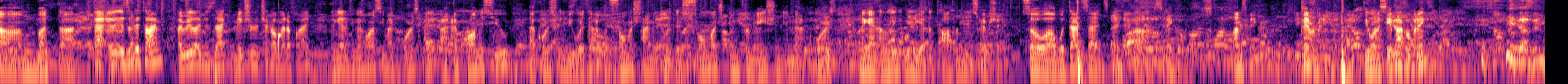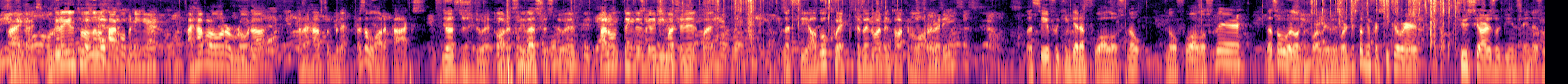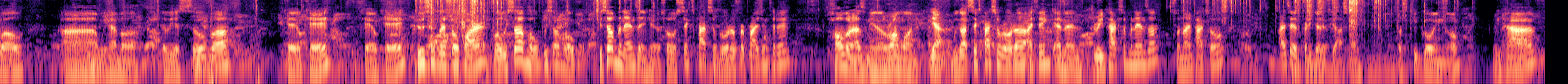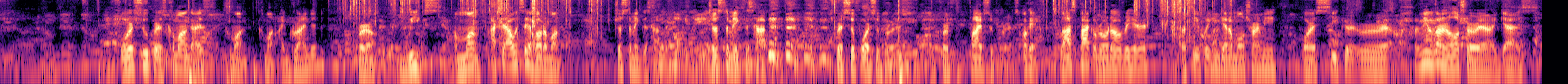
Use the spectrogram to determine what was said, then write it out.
Um, but uh, yeah, it's a good time. I really like this deck. Make sure to check out Metafy. Again, if you guys want to see my course, I, I, I promise you that course is going to be worth it. I put so much time into it. There's so much information in that course. And again, a link will be at the top of the description. So uh, with that said, Spank, uh, Spanko. I'm Spanko. Cameraman, do you want to see a pack opening? he doesn't mean Alright guys, we're gonna get into a little pack opening here. I have a lot of Rhoda, and I have some Bonanza. There's a lot of packs. Let's just do it, honestly, let's just do it. I don't think there's gonna be much in it, but let's see. I'll go quick, because I know I've been talking a lot already. Let's see if we can get a Fualos. Nope, no Fualos there. That's all we're looking for, really. We're just looking for secret rares. QCRs would be insane as well. Uh, we have a Ilias Silva. Okay, okay. Okay, okay. Two supers so far, but we still have hope. We still have hope. We still have Bonanza in here. So six packs of Rhoda for pricing today. Hollow has me the wrong one. Yeah, we got six packs of Rhoda, I think, and then three packs of Bonanza. So nine packs total. I'd say it's pretty good if you ask me. Let's keep going though. We have four supers. Come on, guys. Come on, come on. I grinded for weeks, a month. Actually, I would say about a month just to make this happen. Just to make this happen. For four super rares. For five super rares. Okay, last pack of Rhoda over here. Let's see if we can get a Ultra Army or a secret rare. I mean, we got an ultra rare, I guess.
